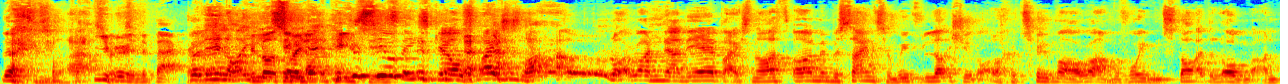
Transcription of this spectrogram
You were in the background. But they're like, you You're can, see, sweating that- you can see all these girls' faces like, oh, like running down the airbase. And I, I remember saying to them, we've literally got like a two mile run before we even started the long run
